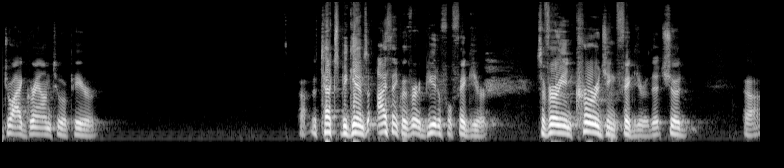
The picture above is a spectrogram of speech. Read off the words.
dry ground to appear. Uh, the text begins, I think, with a very beautiful figure. It's a very encouraging figure that should uh,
